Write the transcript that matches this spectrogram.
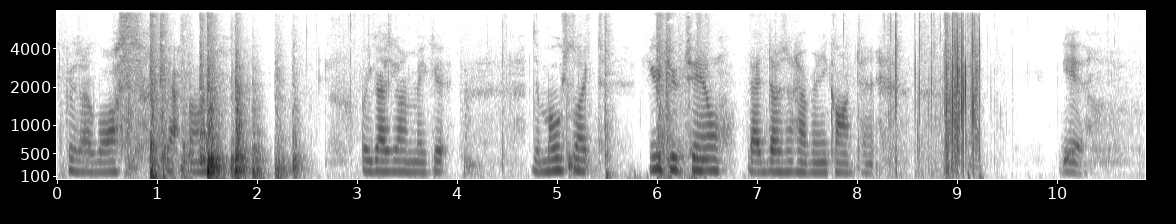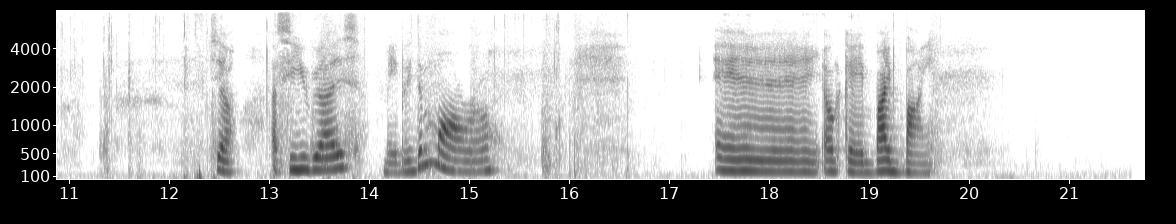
because I lost that phone. But you guys gotta make it the most liked YouTube channel that doesn't have any content. Yeah. So, I'll see you guys maybe tomorrow. And, okay, bye-bye.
